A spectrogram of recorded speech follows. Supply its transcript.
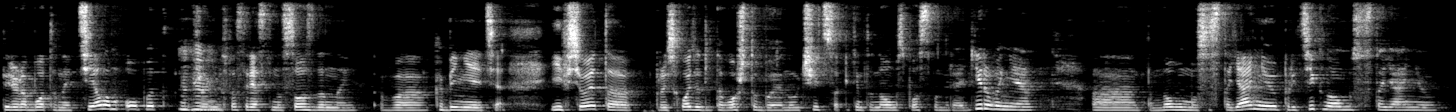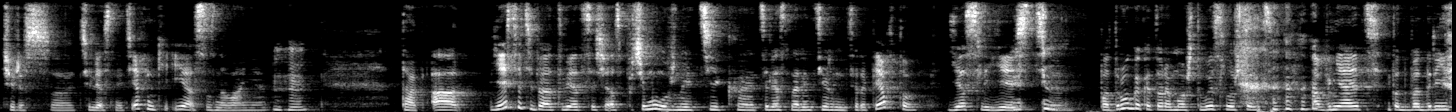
переработанный телом опыт, mm-hmm. уже непосредственно созданный в кабинете. И все это происходит для того, чтобы научиться каким-то новым способам реагирования, э, там, новому состоянию, прийти к новому состоянию через э, телесные техники и осознавание. Mm-hmm. Так, а есть у тебя ответ сейчас, почему нужно идти к телесно-ориентированному терапевту, если есть э, подруга, которая может выслушать, обнять, подбодрить,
